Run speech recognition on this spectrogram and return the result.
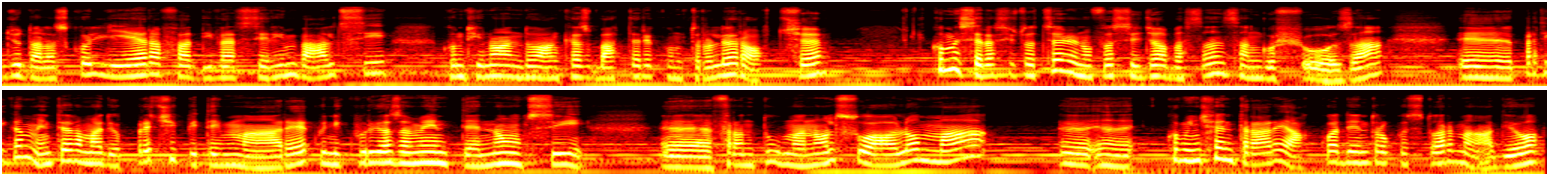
giù dalla scogliera, fa diversi rimbalzi, continuando anche a sbattere contro le rocce. Come se la situazione non fosse già abbastanza angosciosa, eh, praticamente l'armadio precipita in mare, quindi curiosamente non si eh, frantumano al suolo, ma eh, eh, comincia a entrare acqua dentro questo armadio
